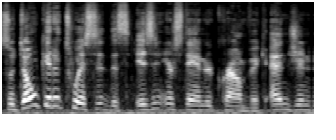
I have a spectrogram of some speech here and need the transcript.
So don't get it twisted, this isn't your standard Crown Vic engine.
